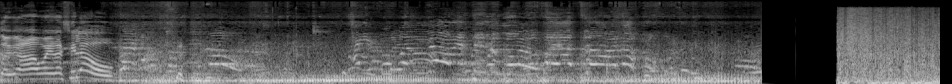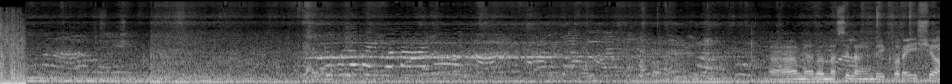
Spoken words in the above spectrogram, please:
Nag-aaway na sila oh. Meron na silang decoration.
